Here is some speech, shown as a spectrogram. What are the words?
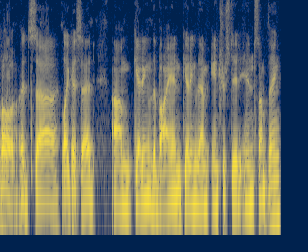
Oh, it's uh, like I said um, getting the buy-in, getting them interested in something,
